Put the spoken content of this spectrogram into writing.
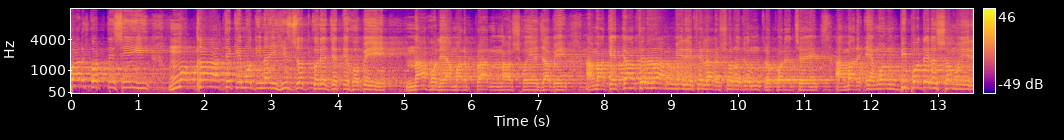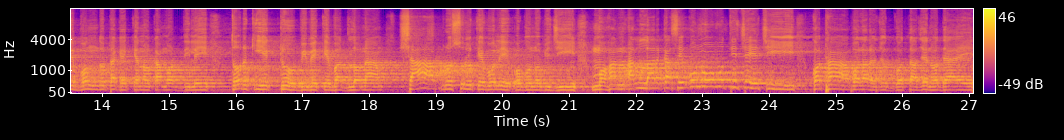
পার করতেছি। মক্কা থেকে মদিনায় হিজরত করে যেতে হবে। না হলে আমার প্রাণ নাশ হয়ে যাবে। আমাকে কাফেররা মেরে ফেলার ষড়যন্ত্র করেছে। আমার এমন বিপদের সময়ের বন্ধুটাকে কেন কামড় দিলে? তোর কি একটু বিবেকে বাঁধল না? সাপ রসুলকে বলে অগুনবীজি মহান আল্লাহর কাছে অনুমতি চেয়েছি। কথা বলার যোগ্যতা যেন দেয়।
